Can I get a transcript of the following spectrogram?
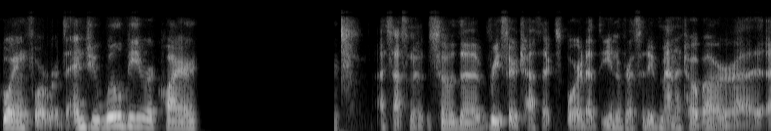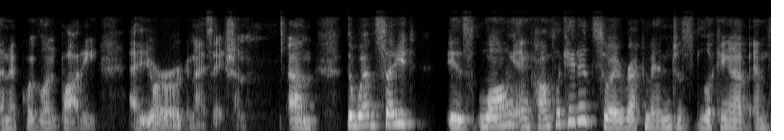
going forwards. And you will be required assessment. So the Research Ethics Board at the University of Manitoba or uh, an equivalent body at your organization. Um, the website is long and complicated, so I recommend just looking up and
